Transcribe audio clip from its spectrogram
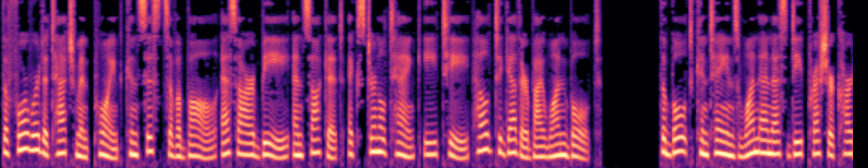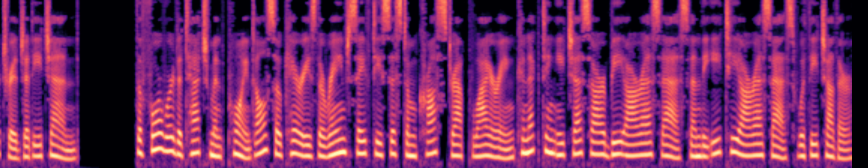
The forward attachment point consists of a ball SRB and socket external tank ET held together by one bolt. The bolt contains one NSD pressure cartridge at each end. The forward attachment point also carries the range safety system cross-strap wiring connecting each SRB RSS and the ETRSS with each other.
